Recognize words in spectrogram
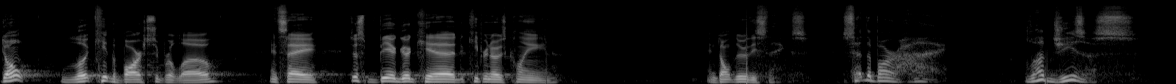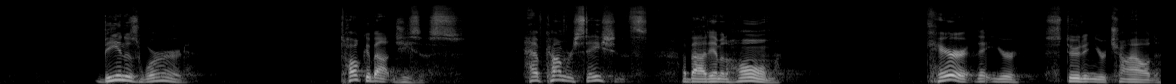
Don't look, keep the bar super low and say, just be a good kid, keep your nose clean, and don't do these things. Set the bar high. Love Jesus. Be in His Word. Talk about Jesus. Have conversations about Him at home. Care that your student, your child,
